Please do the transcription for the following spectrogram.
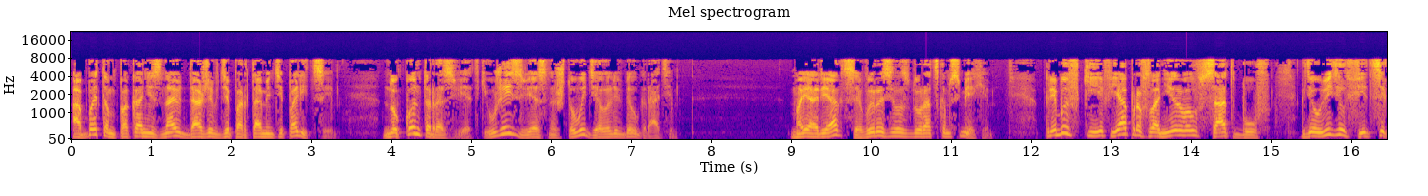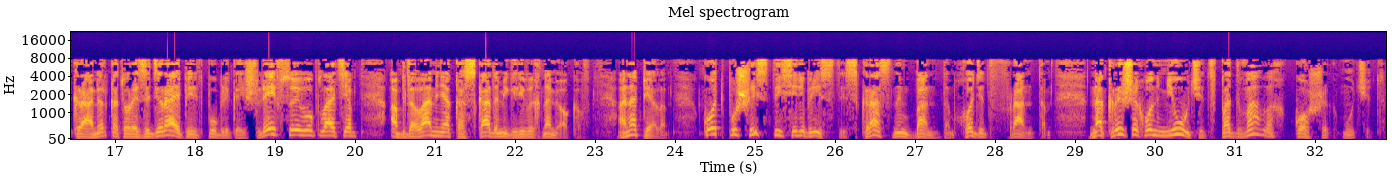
Об этом пока не знают даже в департаменте полиции. Но контрразведке уже известно, что вы делали в Белграде. Моя реакция выразилась в дурацком смехе. Прибыв в Киев, я профланировал в сад Буф, где увидел Фитци Крамер, которая, задирая перед публикой шлейф своего платья, обдала меня каскадами гривых намеков. Она пела «Кот пушистый серебристый, с красным бантом, ходит франтом. На крышах он мяучит, в подвалах кошек мучит».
